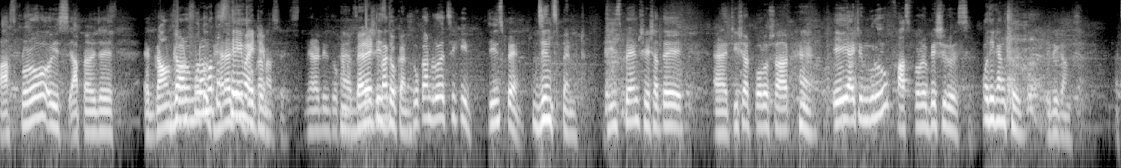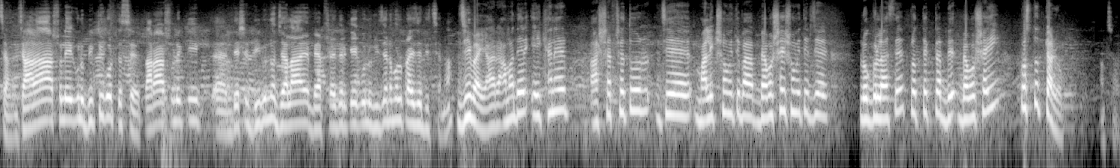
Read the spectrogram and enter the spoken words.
ফার্স্ট ফ্লোরও ওই আপনার ওই যে গ্রাউন্ড Ground মতো মতো ভ্যারাইটিস same দোকান item। আছে। ভ্যারাইটিস দোকান হ্যাঁ, আছে। দোকান। দোকান রয়েছে কি? Jeans pant. Jeans pant. Jeans pant সেই সাথে টি শার্ট পোলো শার্ট হ্যাঁ। এই আইটেমগুলো ফার্স্ট ফ্লোরে বেশি রয়েছে। অধিকাংশই। অধিকাংশ। আচ্ছা যারা আসলে এগুলো বিক্রি করতেছে তারা আসলে কি দেশের বিভিন্ন জেলায় ব্যবসায়ীদেরকে এগুলো রিজনেবল প্রাইসে দিচ্ছে না? জি ভাই আর আমাদের এইখানে আশরাফ সেতুর যে মালিক সমিতি বা ব্যবসায়ী সমিতির যে লোকগুলো আছে প্রত্যেকটা ব্যবসায়ী প্রস্তুতকারক। আচ্ছা।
